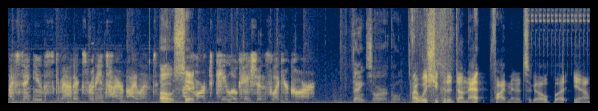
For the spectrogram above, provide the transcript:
I've sent you the schematics for the entire island. Oh, sick. I've marked key locations like your car. Thanks, Oracle. I wish you could have done that five minutes ago, but you know.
